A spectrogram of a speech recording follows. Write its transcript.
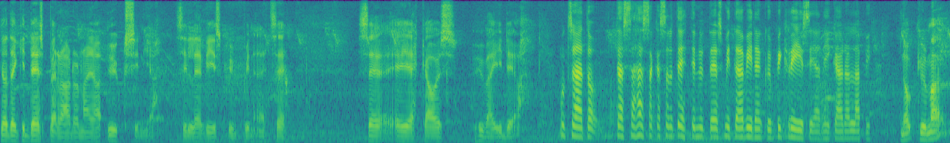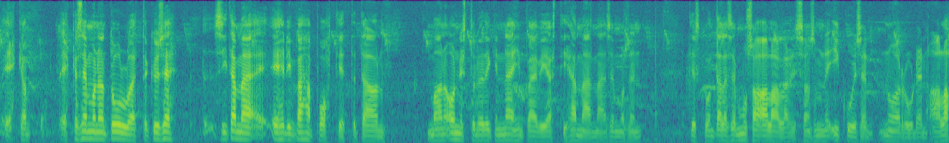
jotenkin desperadona ja yksin ja silleen 50, että se, se ei ehkä olisi hyvä idea. Mutta sä et ole tässä hässäkässä nyt ehtinyt edes mitään 50 kriisiä niin käydä läpi. No kyllä mä ehkä, ehkä semmoinen on tullut, että kyllä se, sitä mä ehdin vähän pohtia, että tää on, mä oon onnistunut jotenkin näihin päiviin asti hämäämään semmoisen, tietysti kun on tällaisen musa-alalla, niin se on semmoinen ikuisen nuoruuden ala.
